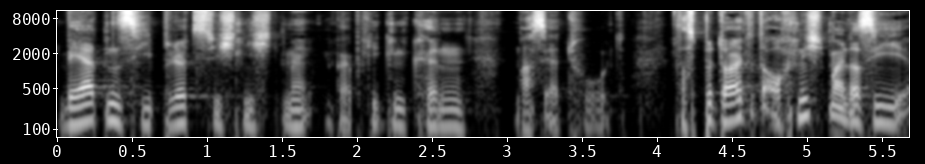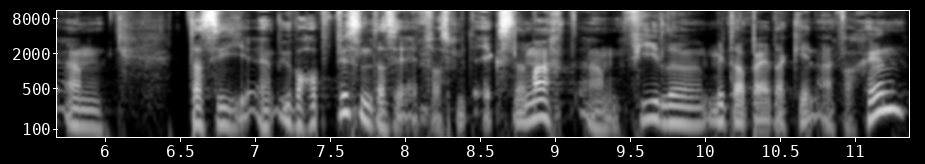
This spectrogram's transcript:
werden sie plötzlich nicht mehr überblicken können, was er tut. Das bedeutet auch nicht mal, dass sie, ähm, dass sie äh, überhaupt wissen, dass er etwas mit Excel macht. Ähm, viele Mitarbeiter gehen einfach hin,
